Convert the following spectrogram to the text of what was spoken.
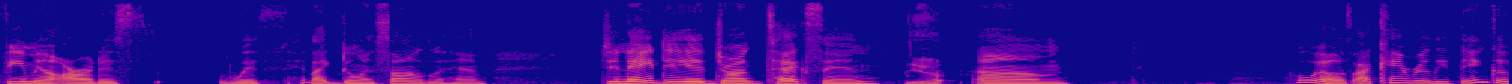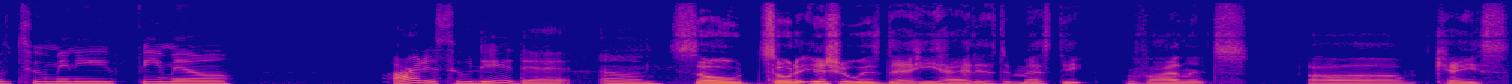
female artists with like doing songs with him. Jhené did "Drunk Texting." yeah. Um, who else? I can't really think of too many female artists who Yeah. did that. Um, So, so the issue is that he had his domestic violence um, case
